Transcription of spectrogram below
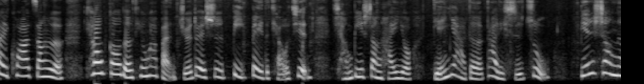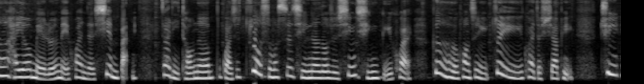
太夸张了！挑高的天花板绝对是必备的条件，墙壁上还有典雅的大理石柱，边上呢还有美轮美奂的线板。在里头呢，不管是做什么事情呢，都是心情愉快。更何况是最愉快的 shopping。去，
